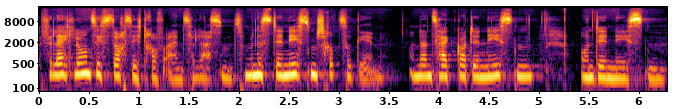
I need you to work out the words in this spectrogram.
vielleicht lohnt es sich doch, sich darauf einzulassen, zumindest den nächsten Schritt zu gehen. Und dann zeigt Gott den nächsten und den nächsten.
